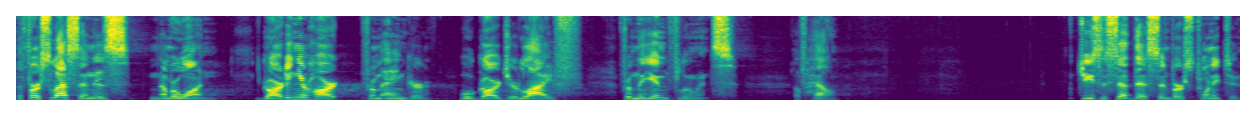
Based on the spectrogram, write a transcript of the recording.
The first lesson is number one guarding your heart from anger will guard your life from the influence of hell. Jesus said this in verse 22.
